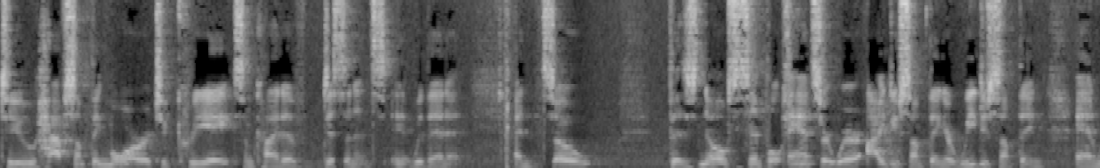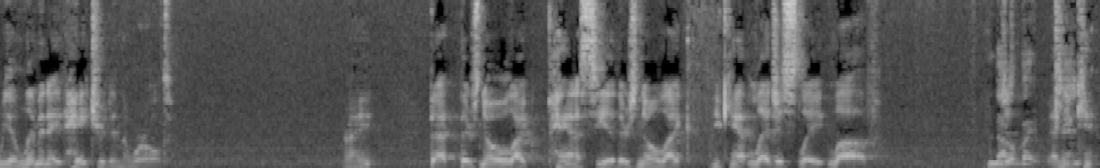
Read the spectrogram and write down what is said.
to have something more to create some kind of dissonance within it. And so there's no simple answer where I do something or we do something and we eliminate hatred in the world. Right? That there's no like panacea. There's no like you can't legislate love. No, Just- but and you can't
